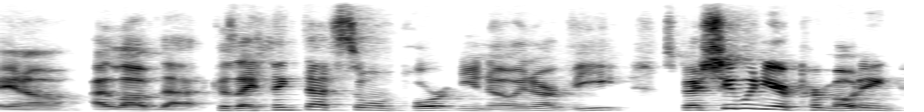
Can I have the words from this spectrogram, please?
you know, I love that because I think that's so important, you know, in our V, especially when you're promoting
